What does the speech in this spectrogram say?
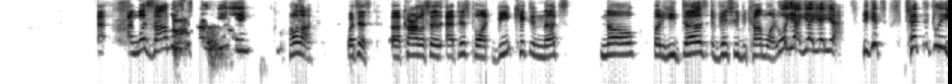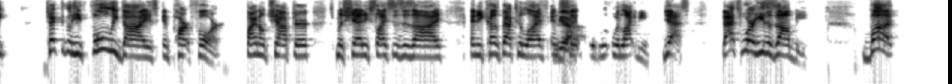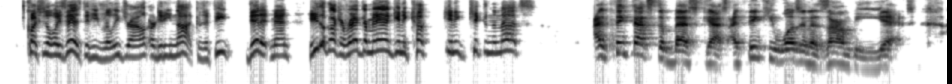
uh, unless zombies start healing, hold on. What's this? Uh, Carlos says at this point, being kicked in the nuts, no, but he does eventually become one. Well, yeah, yeah, yeah, yeah. He gets technically, technically, he fully dies in part four. Final chapter, machete slices his eye, and he comes back to life and Yeah. with, with lightning. Yes, that's where he's a zombie. But the question always is, did he really drown or did he not? Because if he did it, man, he looked like a regular man getting cut, getting kicked in the nuts. I think that's the best guess. I think he wasn't a zombie yet.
